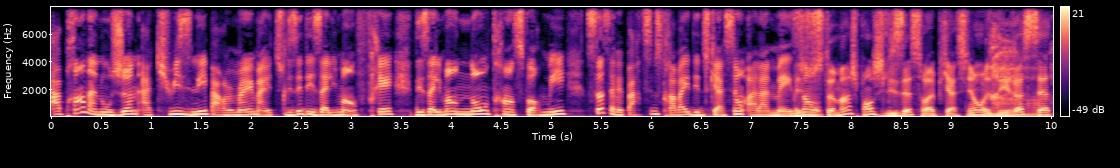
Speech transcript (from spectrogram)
Apprendre à nos jeunes à cuisiner par eux-mêmes, à utiliser des aliments frais, des aliments non transformés. Ça, ça fait partie du travail d'éducation à la Mais maison. justement, je pense que je lisais sur l'application des recettes.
